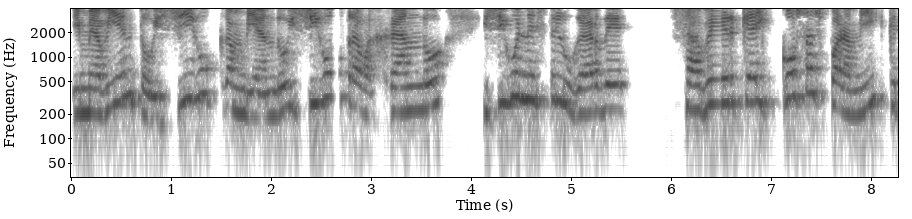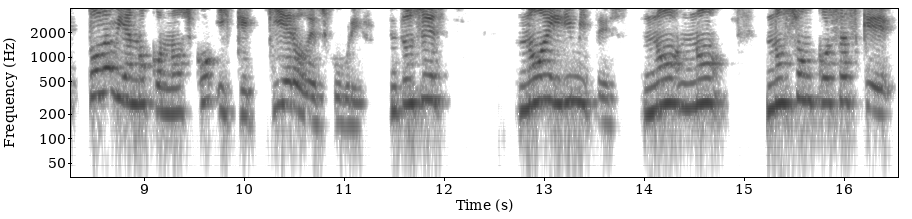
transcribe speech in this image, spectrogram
y me aviento y sigo cambiando y sigo trabajando y sigo en este lugar de saber que hay cosas para mí que todavía no conozco y que quiero descubrir. Entonces, no hay límites, no, no, no son cosas que,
